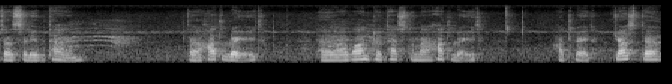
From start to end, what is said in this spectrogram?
the sleep time, the heart rate. Uh, I want to test my heart rate. Heart rate. Just a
